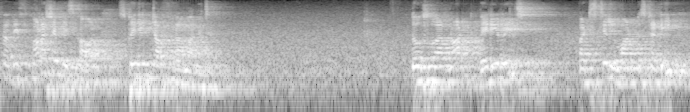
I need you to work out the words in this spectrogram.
So this scholarship is called Spirit of Ramanujan. Those who are not very rich but still want to study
